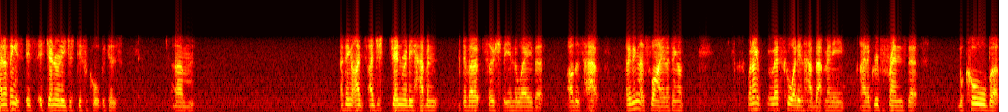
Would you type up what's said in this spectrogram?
And I think it's it's, it's generally just difficult because um, I think I I just generally haven't developed socially in the way that others have. And I think that's fine. I think I when I left school, I didn't have that many I had a group of friends that were cool, but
